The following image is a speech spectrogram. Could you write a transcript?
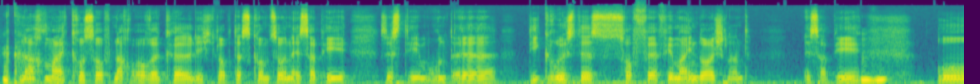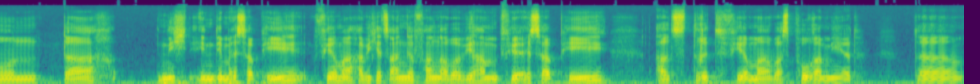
Krass. Nach Microsoft, nach Oracle, ich glaube, das kommt so ein SAP-System und äh, die größte Softwarefirma in Deutschland, SAP. Und da nicht in dem SAP-Firma habe ich jetzt angefangen, aber wir haben für SAP als Drittfirma was programmiert. Da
